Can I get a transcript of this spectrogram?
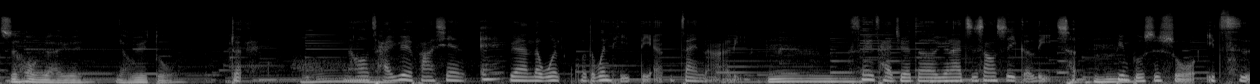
之后越来越聊越多，对，哦，然后才越发现，哎，原来的问我的问题点在哪里，嗯，所以才觉得原来智商是一个历程，嗯。并不是说一次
